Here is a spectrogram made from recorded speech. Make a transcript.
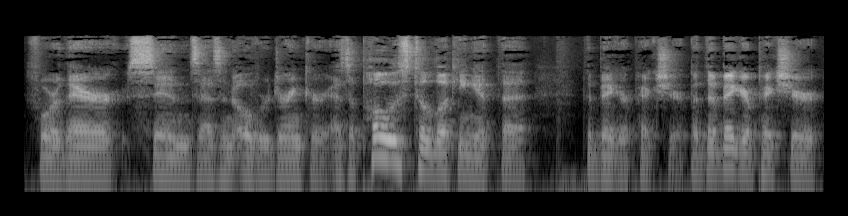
for their sins as an overdrinker as opposed to looking at the the bigger picture. But the bigger picture,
